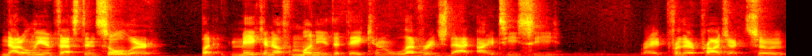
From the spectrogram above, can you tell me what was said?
not only invest in solar, but make enough money that they can leverage that ITC, right, for their project. So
